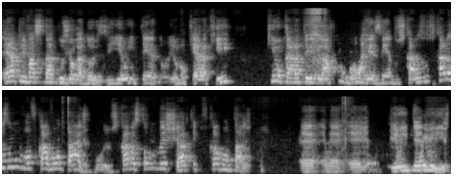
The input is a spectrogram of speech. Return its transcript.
é a privacidade dos jogadores e eu entendo. Eu não quero aqui que o cara esteja lá filmando a resenha dos caras. Os caras não vão ficar à vontade, pô. Os caras estão no vestiário, tem que ficar à vontade. É, é, é, eu entendo isso.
